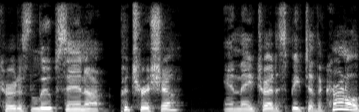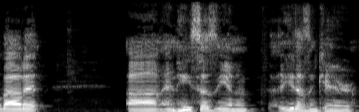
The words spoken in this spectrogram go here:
Curtis loops in uh, Patricia, and they try to speak to the colonel about it. Um, and he says, you know, he doesn't care.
